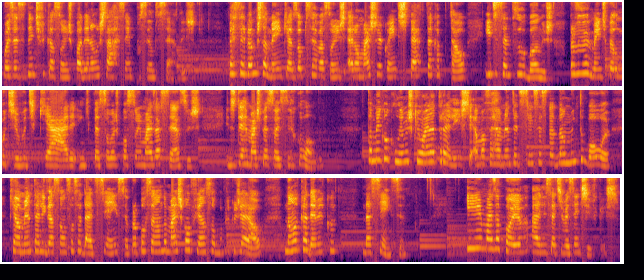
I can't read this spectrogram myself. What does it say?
pois as identificações podem não estar 100% certas. Percebemos também que as observações eram mais frequentes perto da capital e de centros urbanos, provavelmente pelo motivo de que é a área em que pessoas possuem mais acessos e de ter mais pessoas circulando. Também concluímos que o iNaturalist é uma ferramenta de ciência cidadã muito boa, que aumenta a ligação sociedade-ciência, proporcionando mais confiança ao público geral, não acadêmico, da ciência e mais apoio a iniciativas científicas.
